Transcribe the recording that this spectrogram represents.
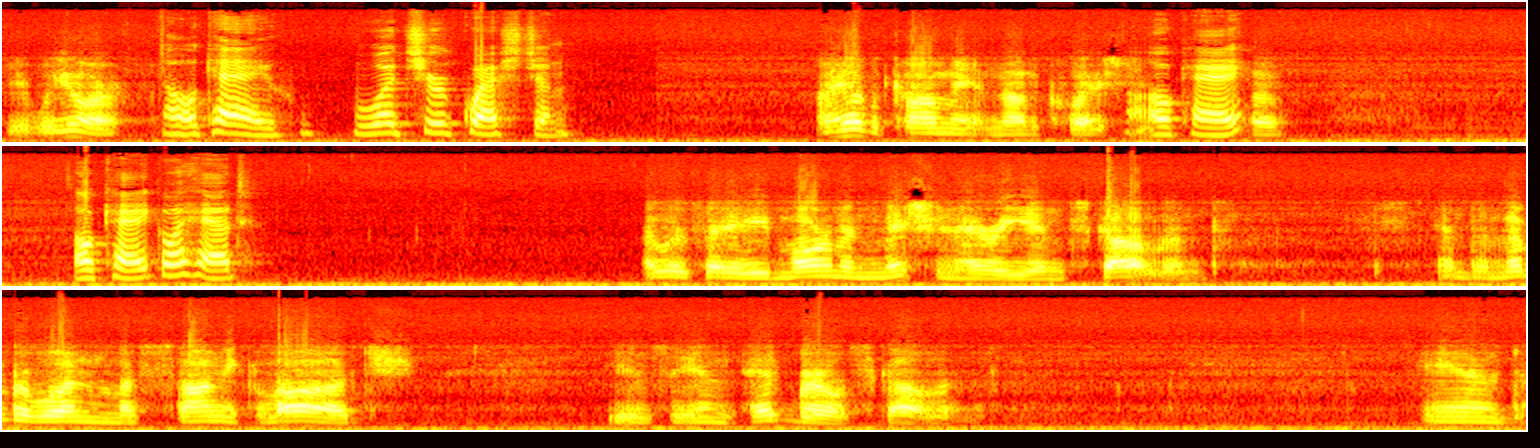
Here we are. Okay. What's your question? I have a comment, not a question. Okay. Uh, Okay, go ahead. I was a Mormon missionary in Scotland, and the number one Masonic lodge is in Edinburgh, Scotland. And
